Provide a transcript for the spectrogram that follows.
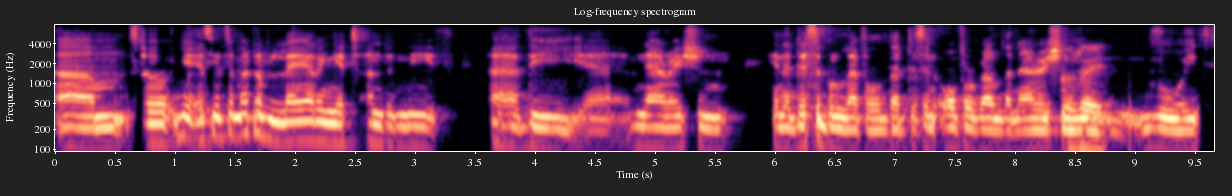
Um, so yeah, it's, it's a matter of layering it underneath uh, the uh, narration in a decibel level that doesn't overwhelm the narration voice,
